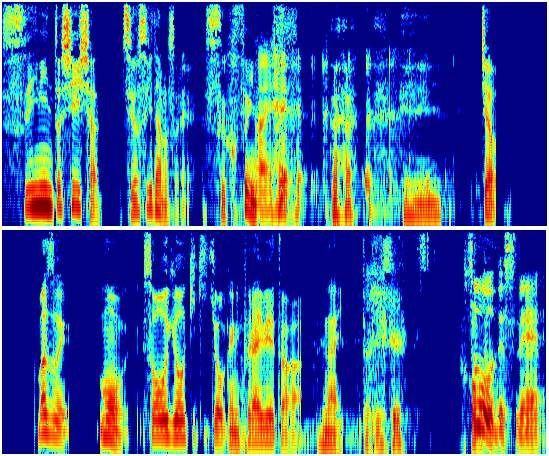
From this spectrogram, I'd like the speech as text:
睡眠と C 社強すぎだろ、それ。すごいな。はい。へえ。じゃあ、まず、もう、創業期起業家にプライベートはないという。そうですね。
